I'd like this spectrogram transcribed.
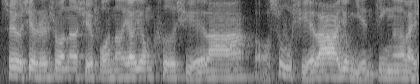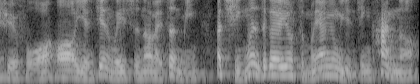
所以有些人说呢，学佛呢要用科学啦，哦数学啦，用眼睛呢来学佛哦，眼见为实呢来证明。那请问这个要用怎么样用眼睛看呢？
